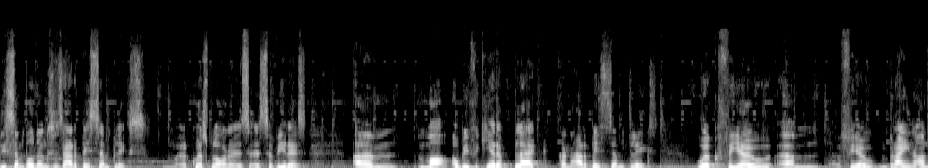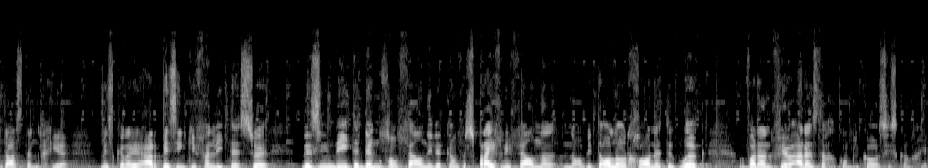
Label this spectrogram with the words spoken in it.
die simpel ding soos herpes simplex, koorsblare is is 'n virus. Um maar op die verkeerde plek kan herpes simplex ook vir jou um, vir jou breinaantasting gee. Mense kan hy herpes enkefalitis. So dis nie net 'n ding van vel nie, dit kan versprei van die vel na na vitale organe toe ook wat dan vir jou ernstige komplikasies kan gee.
